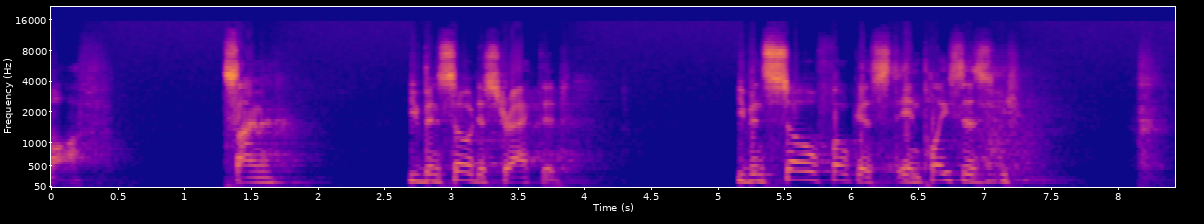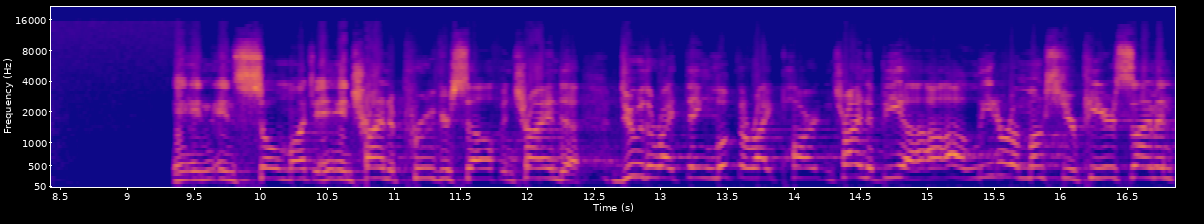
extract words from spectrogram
off, Simon. You've been so distracted. You've been so focused in places, in, in so much, in, in trying to prove yourself, in trying to do the right thing, look the right part, and trying to be a, a leader amongst your peers, Simon.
